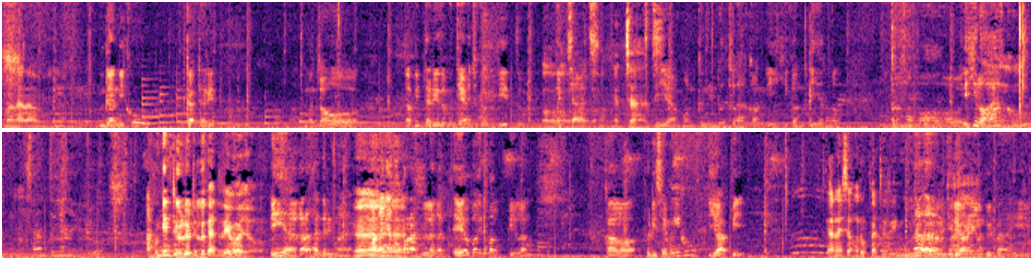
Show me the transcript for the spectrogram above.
mengalami. dan iku gak dari teman cowok tapi dari temen cewek juga begitu Oh, ngejudge ngejudge. iya kon gendut lah kon iki kon lah terus apa oh, iki lo aku Hmm. santuy aja lo Aku- Mungkin dulu dulu gak terima ya. Iya, karena nggak terima. Eh. Makanya aku pernah bilang kan, eh apa itu bang bilang kalau body shaming itu ya api, Karena bisa ngerubah dirimu. nah, jadi eh, menjadi baik. orang yang lebih baik.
